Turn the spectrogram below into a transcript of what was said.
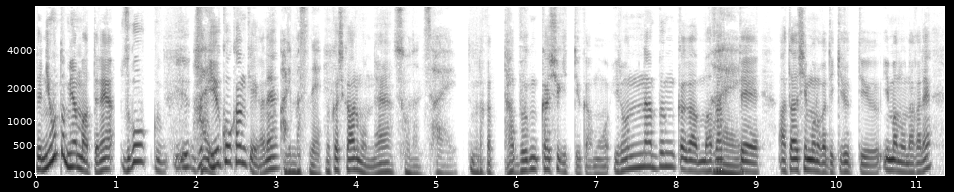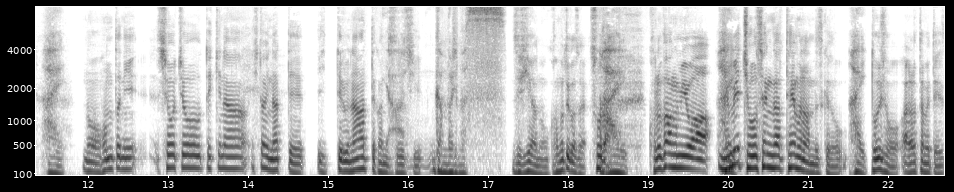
で、日本とミャンマーってね、すごくゆずはい友好関係がね、ありますね。昔からあるもんね。そうなんです。はい。でもなんか多文化主義っていうかもういろんな文化が混ざって新しいものができるっていう今の流れはい。の本当に象徴的な人になっていってるなって感じするし、頑張ります。ぜひあの頑張ってください。そうだ、はい。この番組ははい夢挑戦がテーマなんですけど、はい。どうでしょう？改めて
